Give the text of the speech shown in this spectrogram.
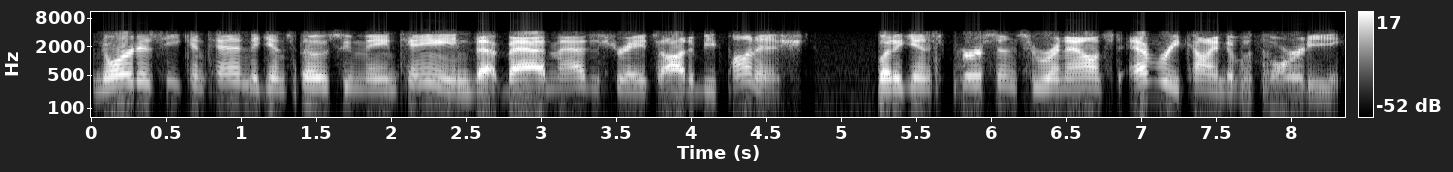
Nor does he contend against those who maintain that bad magistrates ought to be punished, but against persons who renounced every kind of authority,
